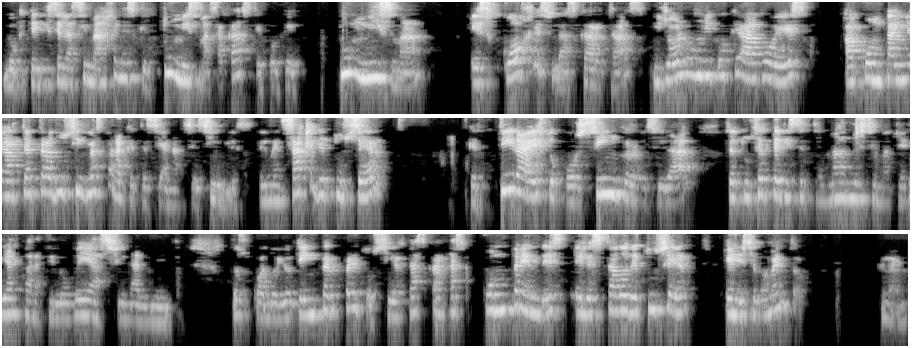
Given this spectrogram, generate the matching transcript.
lo que te dicen las imágenes que tú misma sacaste, porque tú misma escoges las cartas y yo lo único que hago es acompañarte a traducirlas para que te sean accesibles. El mensaje de tu ser que tira esto por sincronicidad tu ser te dice, te mando ese material para que lo veas finalmente. Entonces, cuando yo te interpreto ciertas cartas, comprendes el estado de tu ser en ese momento. Claro.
